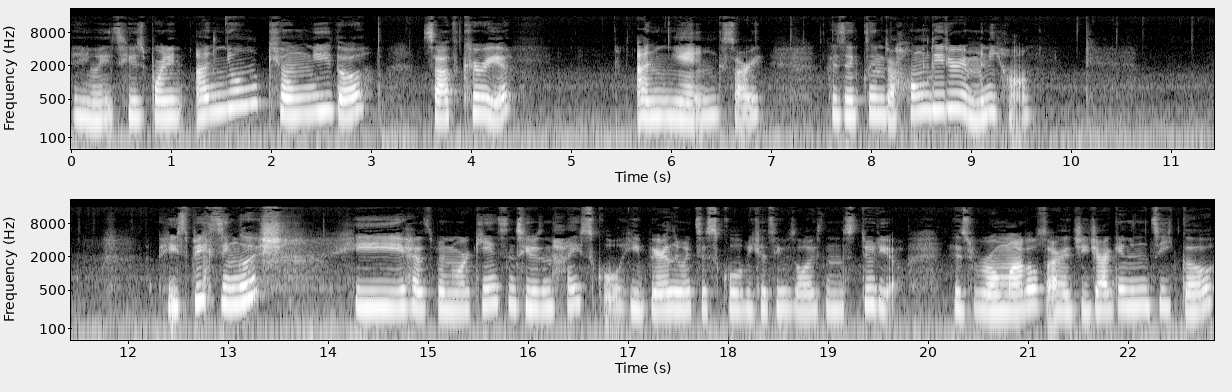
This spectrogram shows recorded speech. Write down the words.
Anyways, he was born in Anyong, Gyeonggi-do, South Korea. Anyang, sorry. His nicknames are Hong Leader and Mini Hong. He speaks English. He has been working since he was in high school. He barely went to school because he was always in the studio. His role models are G Dragon and Zico.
